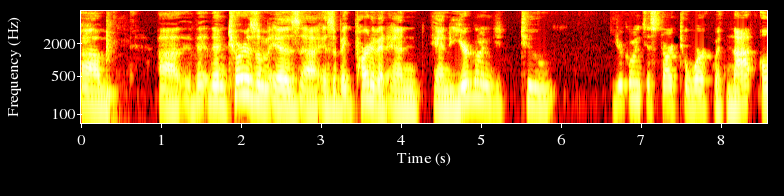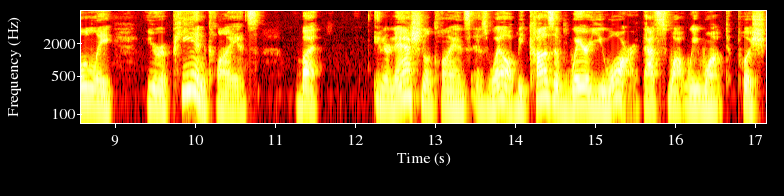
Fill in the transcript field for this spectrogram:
um, uh, th- then tourism is uh, is a big part of it, and and you're going to you're going to start to work with not only European clients but international clients as well because of where you are. That's what we want to push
